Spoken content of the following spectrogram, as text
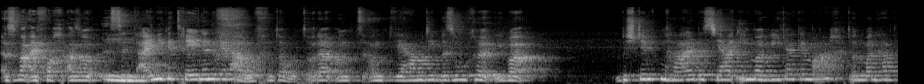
es war einfach, also es sind einige Tränen gelaufen dort, oder? Und, und wir haben die Besuche über bestimmt ein halbes Jahr immer wieder gemacht und man hat,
